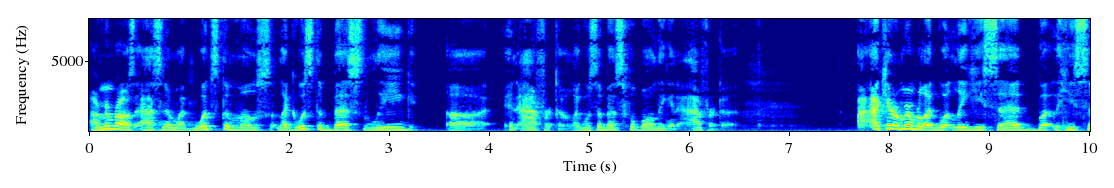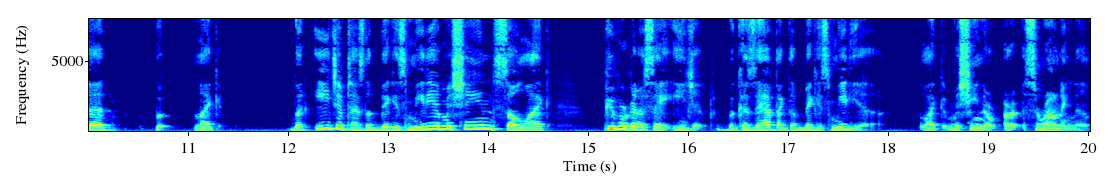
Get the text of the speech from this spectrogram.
I remember I was asking him like, "What's the most like? What's the best league uh, in Africa? Like, what's the best football league in Africa?" I, I can't remember like what league he said, but he said, but, like, but Egypt has the biggest media machine, so like, people are gonna say Egypt because they have like the biggest media like machine surrounding them.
